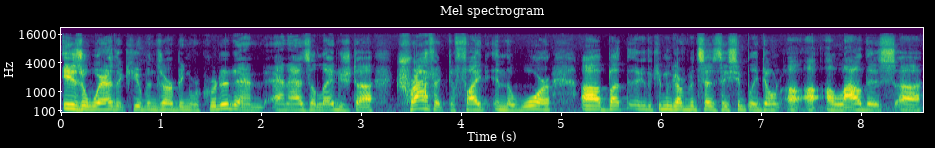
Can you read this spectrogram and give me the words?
is aware that Cubans are being recruited and, and as alleged, uh, trafficked to fight in the war. Uh, but the, the, Cuban government says they simply don't uh, uh allow this uh,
